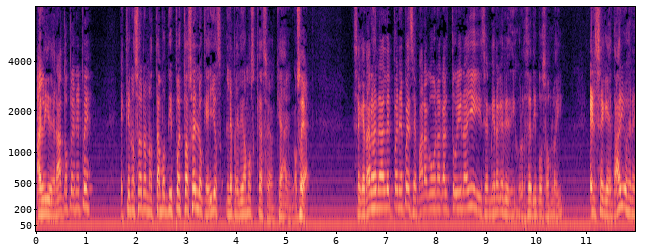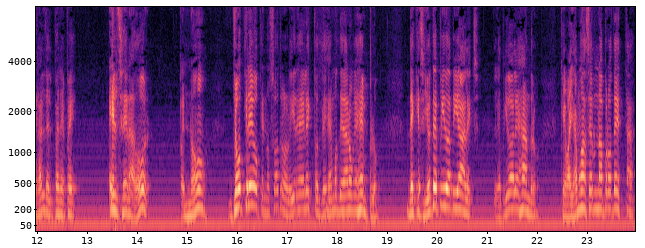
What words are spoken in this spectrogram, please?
al liderato PNP es que nosotros no estamos dispuestos a hacer lo que ellos le pedíamos que, hacer, que hagan. O sea, secretario general del PNP se para con una cartulina allí y dice, mira qué ridículo ese tipo solo ahí. El secretario general del PNP, el senador. Pues no, yo creo que nosotros los líderes electos debemos de dar un ejemplo de que si yo te pido a ti, Alex, le pido a Alejandro, que vayamos a hacer una protesta,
